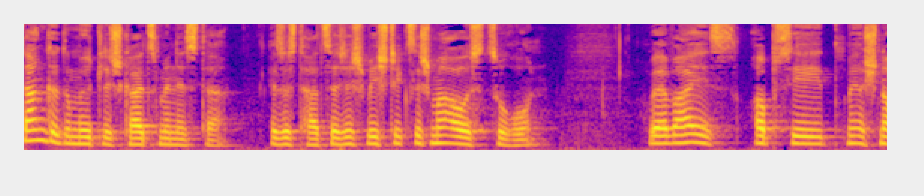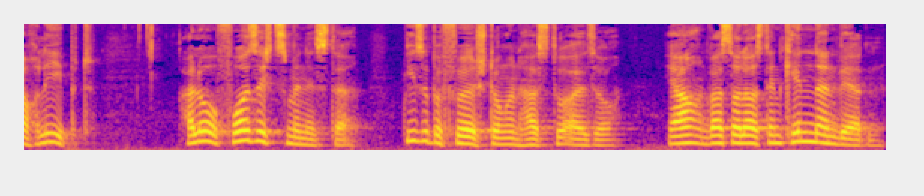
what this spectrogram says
Danke, Gemütlichkeitsminister. Es ist tatsächlich wichtig, sich mal auszuruhen. Wer weiß, ob sie mich noch liebt. Hallo, Vorsichtsminister. Diese Befürchtungen hast du also. Ja, und was soll aus den Kindern werden?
